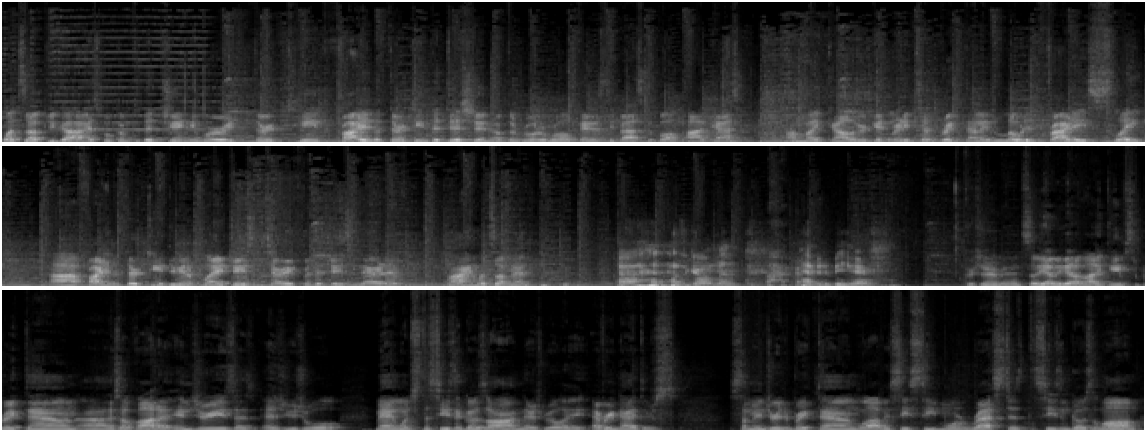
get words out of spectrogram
What's up, you guys? Welcome to the January 13th, Friday the 13th edition of the Rotoworld Fantasy Basketball Podcast. I'm Mike Gallagher, getting ready to break down a loaded Friday slate. Uh, Friday the 13th, you're going to play Jason Terry for the Jason narrative. Ryan, what's up, man? Uh, how's it going, man? Happy to be here. For sure, man. So yeah, we got a lot of games to break down. Uh, there's a lot of injuries as as usual. Man, once the season goes on, there's really every night there's some injury to break down. We'll obviously see more rest as the season goes along.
